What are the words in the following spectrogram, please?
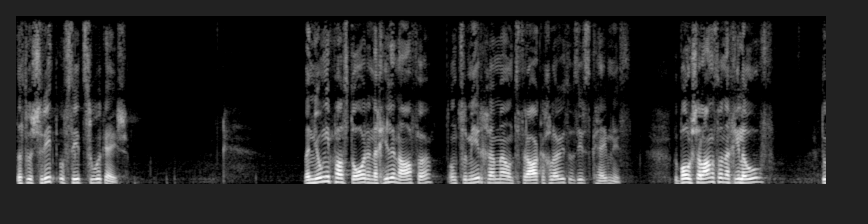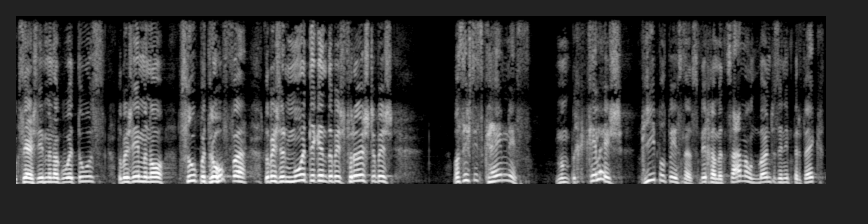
Dass du Schritt auf sie zugehst. Wenn junge Pastoren eine Kirche anfangen und zu mir kommen und fragen, was ist das Geheimnis? Du baust schon lange so eine Kirche auf. Du siehst immer noch gut aus. Du bist immer noch super drauf. Du bist ermutigend, du bist frisch, du bist... Was ist das Geheimnis? Kirche ist People-Business. Wir kommen zusammen und Menschen sind nicht perfekt.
